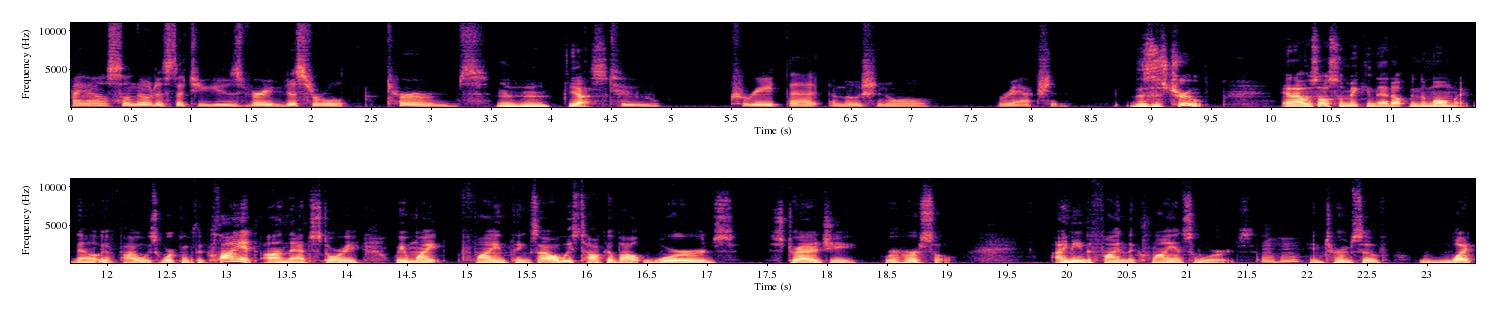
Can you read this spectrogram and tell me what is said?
I also noticed that you use very visceral terms mm-hmm. Yes, to create that emotional reaction. this is true. And I was also making that up in the moment. Now, mm-hmm. if I was working with a client on that story, we might find things. I always talk about words, strategy, rehearsal. I need to find the client's words mm-hmm. in terms of what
